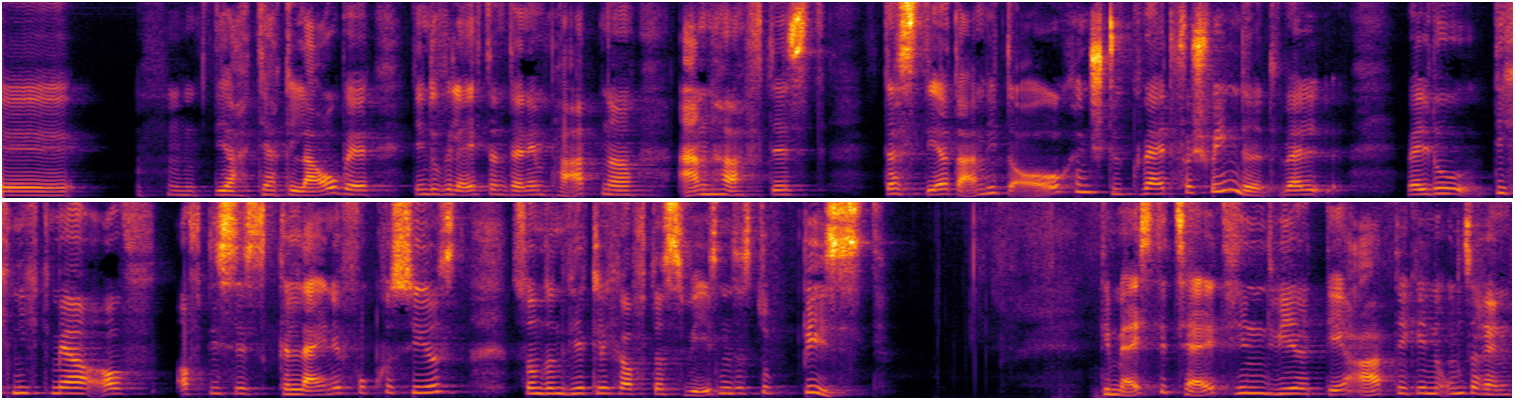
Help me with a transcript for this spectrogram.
ja, der Glaube, den du vielleicht an deinen Partner anhaftest, dass der damit auch ein Stück weit verschwindet, weil, weil du dich nicht mehr auf auf dieses Kleine fokussierst, sondern wirklich auf das Wesen, das du bist. Die meiste Zeit sind wir derartig in unseren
